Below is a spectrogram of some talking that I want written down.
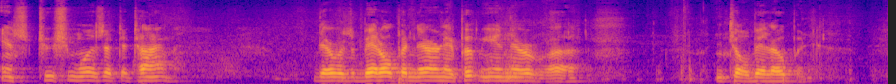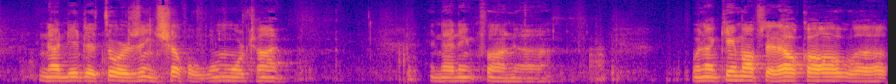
institution was at the time. There was a bed open there, and they put me in there uh, until bed opened. And I did the Thorazine shuffle one more time, and that ain't fun. Uh, when I came off that alcohol, uh,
